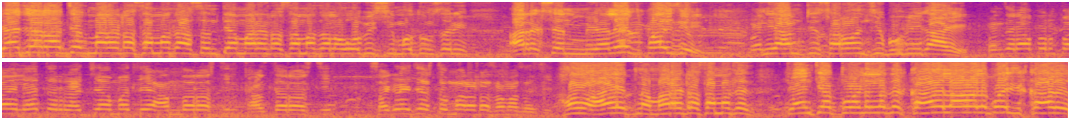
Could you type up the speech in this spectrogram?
ज्या ज्या राज्यात मराठा समाज असन त्या मराठा समाजाला ओबीसी मधून सरी आरक्षण मिळालेच पाहिजे ही आमची सर्वांची भूमिका आहे. पण जर आपण पाहिलं तर राज्यामधले आमदार असतील खासदार असतील सगळ्यात जास्त मराठा समाजाचे. हो आहेत ना मराठा समाजात. त्यांच्या तोंडाला तर काळ लावायला पाहिजे काळ.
